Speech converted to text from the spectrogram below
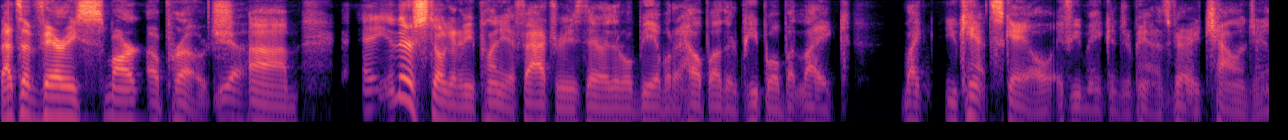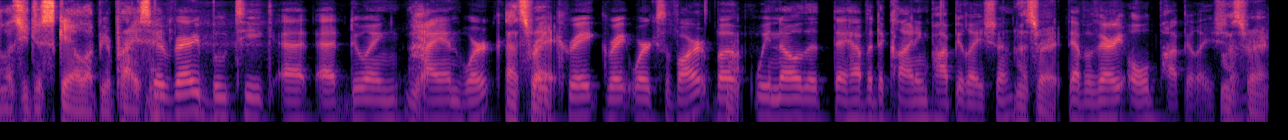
that's a very smart approach. Yeah. Um, and there's still going to be plenty of factories there that will be able to help other people, but like. Like you can't scale if you make in Japan. It's very challenging unless you just scale up your pricing. They're very boutique at, at doing Yeah. high end work. That's right. They create great works of art, but Right. we know that they have a declining population. That's right. They have a very old population. That's right.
